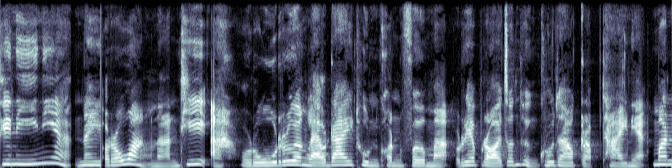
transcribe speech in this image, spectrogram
ทีนี้เนี่ยในระหว่างนั้นที่อะรู้เรื่องแล้วได้ทุน confirm มาเรียบร้อยจนถึงครูดาวกลับไทยเนี่ยมัน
